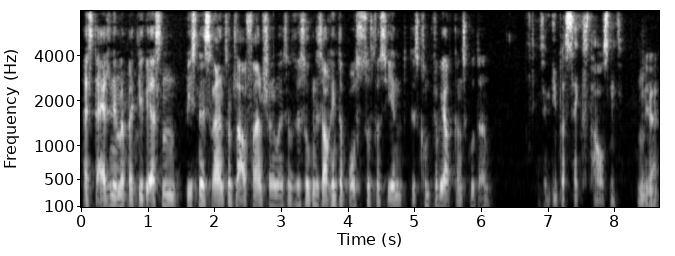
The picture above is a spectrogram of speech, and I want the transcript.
als Teilnehmer bei diversen Business-Runs und Laufveranstaltungen. Also wir versuchen das auch in der Post zu forcieren. Das kommt, glaube ich, auch ganz gut an. Also in über 6000. Mhm. Ja.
